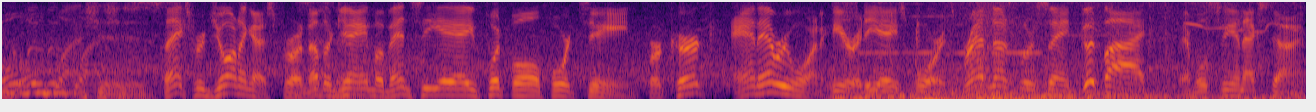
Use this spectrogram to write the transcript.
Golden Flashes. Thanks for joining us for another game of NCAA Football 14. For Kirk and everyone here at EA Sports, Brad Nessler saying goodbye, and we'll see you next time.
